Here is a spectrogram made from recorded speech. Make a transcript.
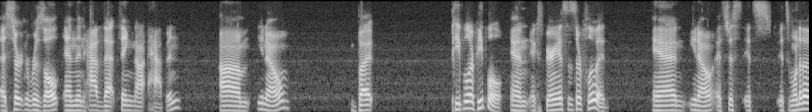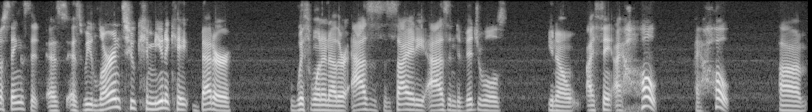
a certain result and then have that thing not happen. Um, you know, but people are people and experiences are fluid. And, you know, it's just it's it's one of those things that as as we learn to communicate better with one another as a society, as individuals, you know, I think I hope I hope um,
